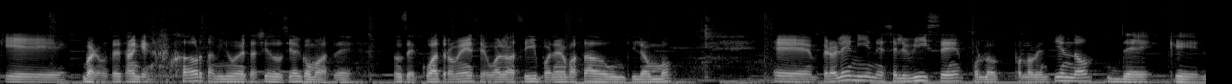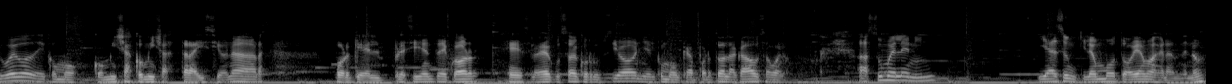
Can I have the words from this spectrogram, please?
Que, bueno, ustedes saben que en Ecuador también hubo un estallido social como hace, no sé, cuatro meses o algo así, por el año pasado un quilombo. Eh, pero Lenin es el vice, por lo, por lo que entiendo, de que luego de como comillas, comillas, traicionar, porque el presidente de Ecuador eh, se lo había acusado de corrupción y él como que aportó a la causa, bueno, asume Lenin y hace un quilombo todavía más grande, ¿no?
